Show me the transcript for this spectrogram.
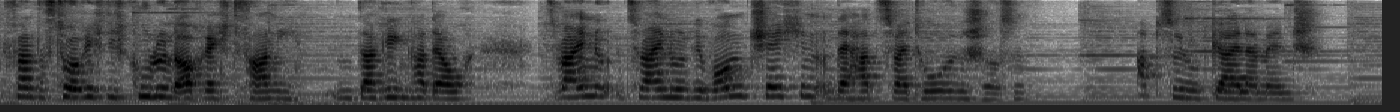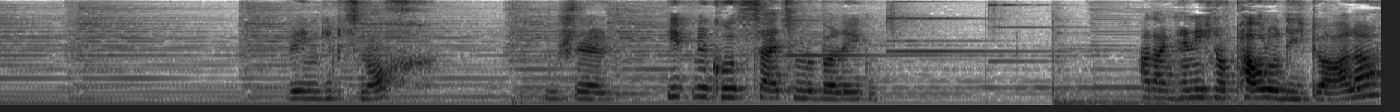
Ich fand das Tor richtig cool und auch recht funny. Und dagegen hat er auch 2-0 gewonnen, Tschechien, und er hat zwei Tore geschossen. Absolut geiler Mensch. Wen gibt's noch? Nur schnell. Gib mir kurz Zeit zum Überlegen. Ah, dann kenne ich noch Paulo Dybala.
